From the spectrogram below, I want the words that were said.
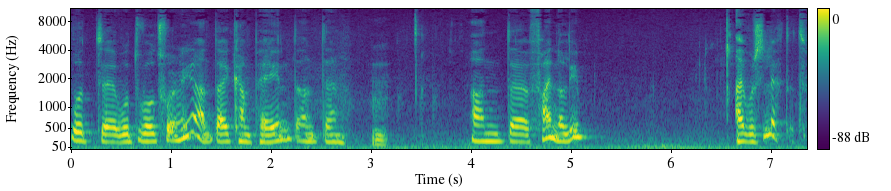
would uh, would vote for me, and I campaigned, and um, mm. and uh, finally, I was elected.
